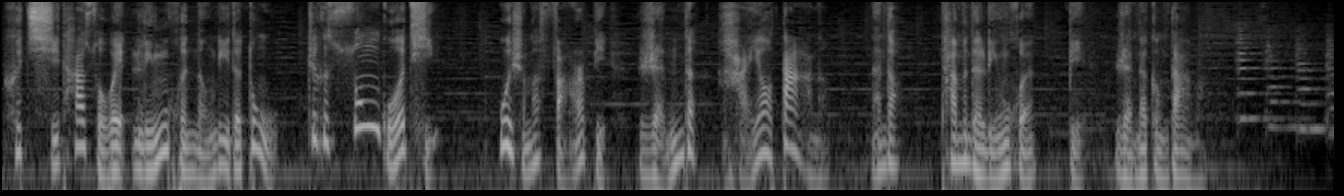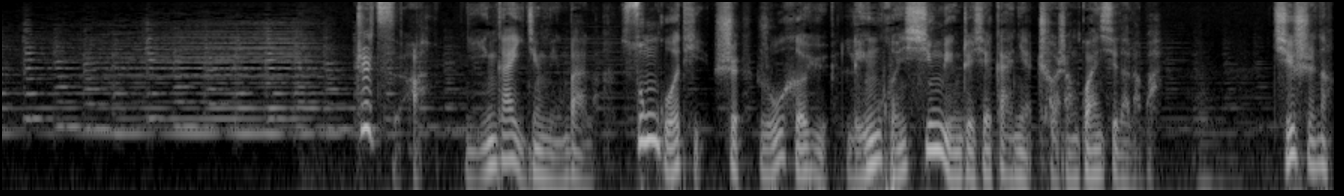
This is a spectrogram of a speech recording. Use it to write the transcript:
和其他所谓灵魂能力的动物，这个松果体为什么反而比人的还要大呢？难道他们的灵魂比人的更大吗？至此啊，你应该已经明白了松果体是如何与灵魂、心灵这些概念扯上关系的了吧？其实呢，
